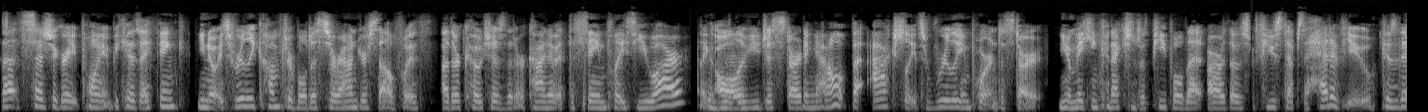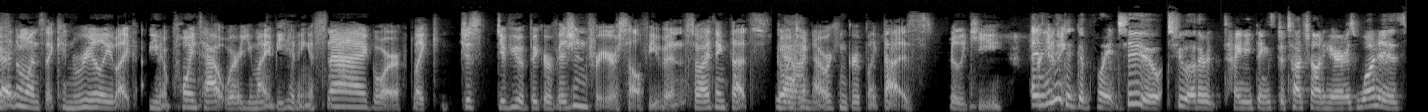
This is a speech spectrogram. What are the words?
That's such a great point because I think, you know, it's really comfortable to surround yourself with other coaches that are kind of at the same place you are, like mm-hmm. all of you just starting out. But actually, it's really important to start, you know, making connections with people that are those few steps ahead of you because they're right. the ones that can really, like, you know, point out where you might be hitting a snag or like just give you a bigger vision for yourself, even. So I think that's going yeah. to a networking group like that is really key. And you make a good point too. Two other tiny things to touch on here is one is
